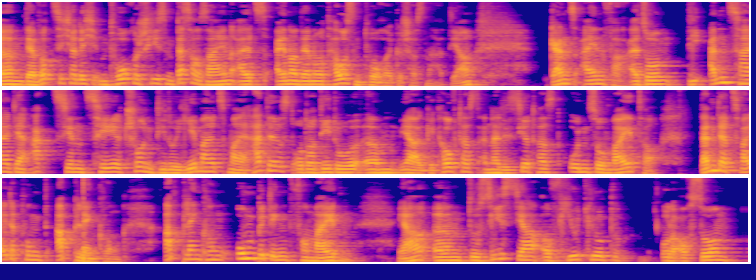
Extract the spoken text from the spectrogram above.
ähm, der wird sicherlich im Tore schießen besser sein als einer, der nur 1000 Tore geschossen hat, ja. Ganz einfach. Also die Anzahl der Aktien zählt schon, die du jemals mal hattest oder die du ähm, ja gekauft hast, analysiert hast und so weiter. Dann der zweite Punkt Ablenkung. Ablenkung unbedingt vermeiden. Ja, ähm, du siehst ja auf YouTube oder auch so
